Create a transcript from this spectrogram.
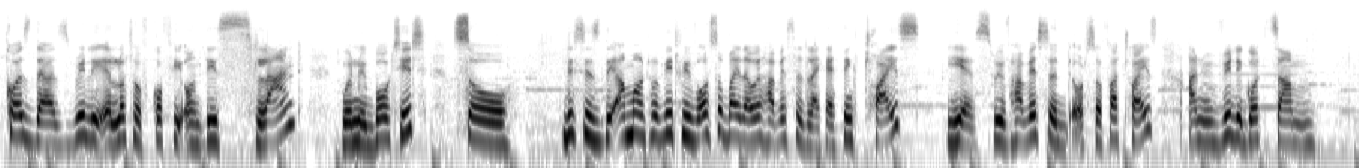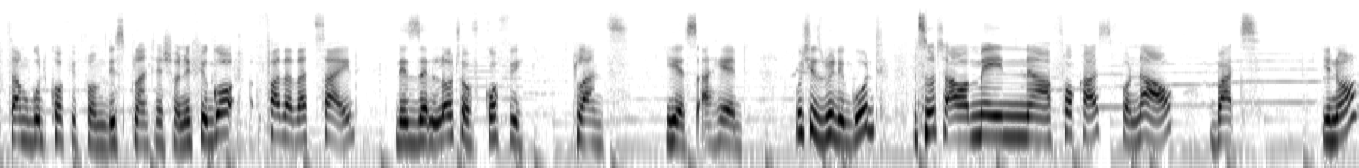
because there's really a lot of coffee on this land when we bought it. So this is the amount of it. We've also, by the way, harvested like I think twice. Yes, we've harvested so far twice, and we've really got some some good coffee from this plantation. If you go further that side, there's a lot of coffee plants. Yes, ahead, which is really good. It's not our main uh, focus for now, but you know,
